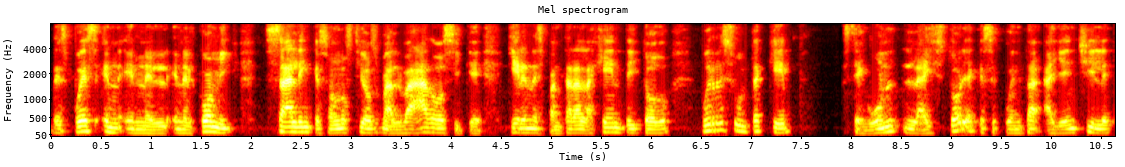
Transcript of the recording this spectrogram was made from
después en, el, en el cómic salen que son los tíos malvados y que quieren espantar a la gente y todo, pues resulta que según la historia que se cuenta allá en Chile,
